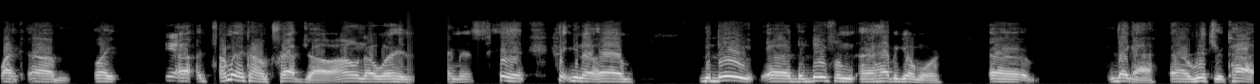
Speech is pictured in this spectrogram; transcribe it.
like um, like yeah, uh, I'm gonna call him Trap Jaw. I don't know what his name is. you know, um, the dude, uh, the dude from uh, Happy Gilmore, uh, that guy, uh, Richard Ky-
